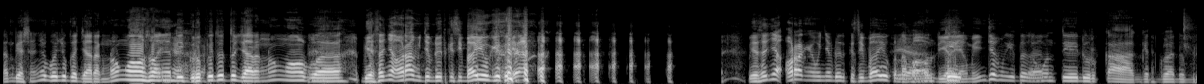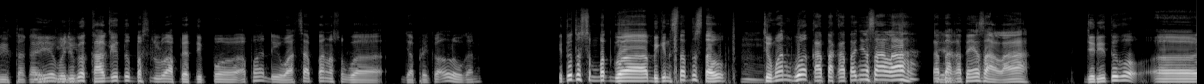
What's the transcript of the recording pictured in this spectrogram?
Kan biasanya gue juga jarang nongol soalnya di grup itu tuh jarang nongol gua. biasanya orang minjem duit ke si Bayu gitu ya. biasanya orang yang minjem duit ke si Bayu kenapa Iya. om dia yang minjem gitu kan? Bangun tidur kaget gua ada berita kayak Iya, gue gitu. juga kaget tuh pas dulu update di apa di WhatsApp kan langsung gua japri ke lu kan. Itu tuh sempet gua bikin status tahu. Hmm. Cuman gua kata-katanya salah, kata-katanya salah. Jadi itu eh,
